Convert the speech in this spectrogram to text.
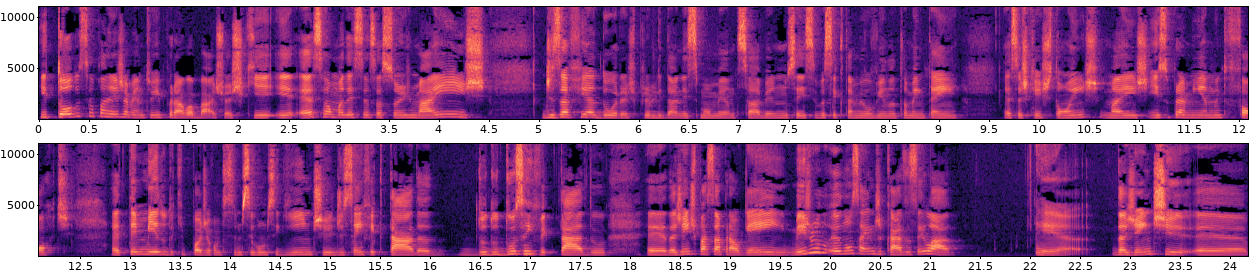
e todo o seu planejamento ir por água abaixo. Acho que essa é uma das sensações mais desafiadoras para eu lidar nesse momento, sabe? Eu não sei se você que tá me ouvindo também tem essas questões, mas isso para mim é muito forte. É ter medo do que pode acontecer no segundo seguinte, de ser infectada, do Dudu ser infectado, é, da gente passar para alguém, mesmo eu não saindo de casa, sei lá. É, da gente é,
